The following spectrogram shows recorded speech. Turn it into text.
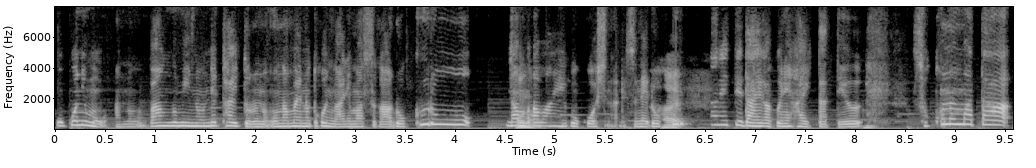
ここにも、あの、番組のね、タイトルのお名前のところにもありますが、六郎ナンバーワン英語講師なんですね。六はい郎されて大学に入ったっていう、そこのまた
